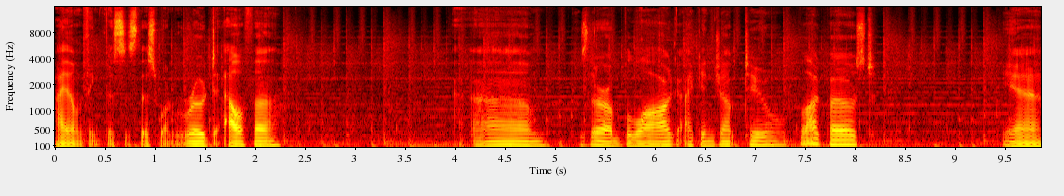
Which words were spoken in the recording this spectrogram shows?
I don't think this is this one. Road to Alpha. Um, is there a blog I can jump to? Blog post. Yeah,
